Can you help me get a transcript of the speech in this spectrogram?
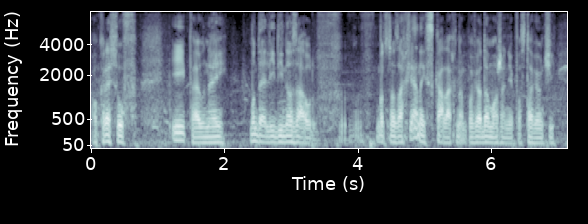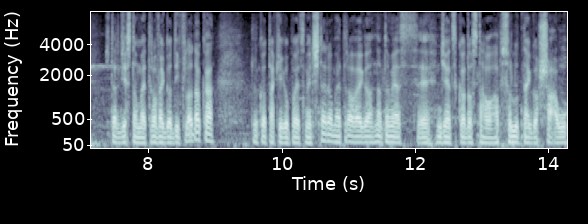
okresów i pełnej modeli dinozaurów w mocno zachwianych skalach, no bo wiadomo, że nie postawią ci 40-metrowego diplodoka, tylko takiego powiedzmy 4-metrowego, natomiast e, dziecko dostało absolutnego szału,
